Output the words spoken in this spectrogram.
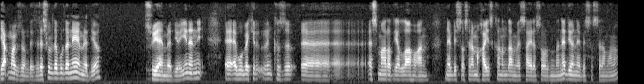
yapmak zorundayız. Resul de burada ne emrediyor? Suyu emrediyor. Yine e, Ebu Bekir'in kızı e, Esma radıyallahu anh Nebi sallallahu aleyhi ve sellem'e hayız kanından vesaire sorduğunda ne diyor Nebi sallallahu aleyhi ve sellem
